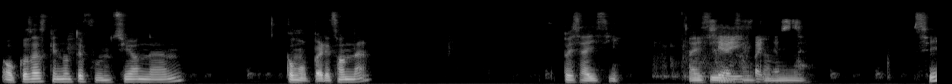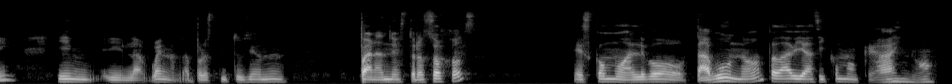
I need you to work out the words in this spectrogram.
o cosas que no te funcionan como persona, pues ahí sí. Ahí sí, es un camino. Sí, y, y la, bueno, la prostitución para nuestros ojos es como algo tabú, ¿no? Todavía así como que, ay, no.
